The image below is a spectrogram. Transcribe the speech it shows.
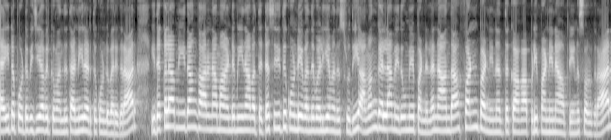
லைட்டை போட்டு விஜயாவிற்கு வந்து தண்ணீர் எடுத்து கொண்டு வருகிறார். இதற்கெல்லாம் நீதான் காரணமாண்டு மீனாவை திட்ட சிரித்து கொண்டே வந்து வெளியே வந்த ஸ்ருதி அவங்க எல்லாம் எதுவுமே பண்ணலை. நான் தான் ஃபன் பண்ணினதுக்காக அப்படி பண்ணினேன் அப்படின்னு சொல்கிறார்.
